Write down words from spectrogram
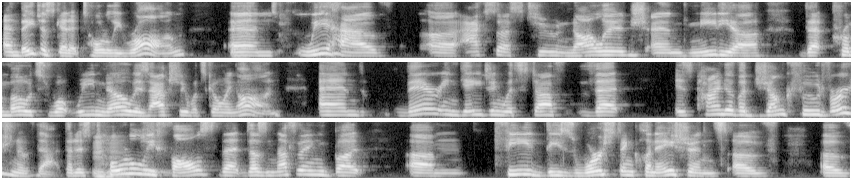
and they just get it totally wrong. And we have uh, access to knowledge and media that promotes what we know is actually what's going on. And they're engaging with stuff that is kind of a junk food version of that that is mm-hmm. totally false that does nothing but um, feed these worst inclinations of of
